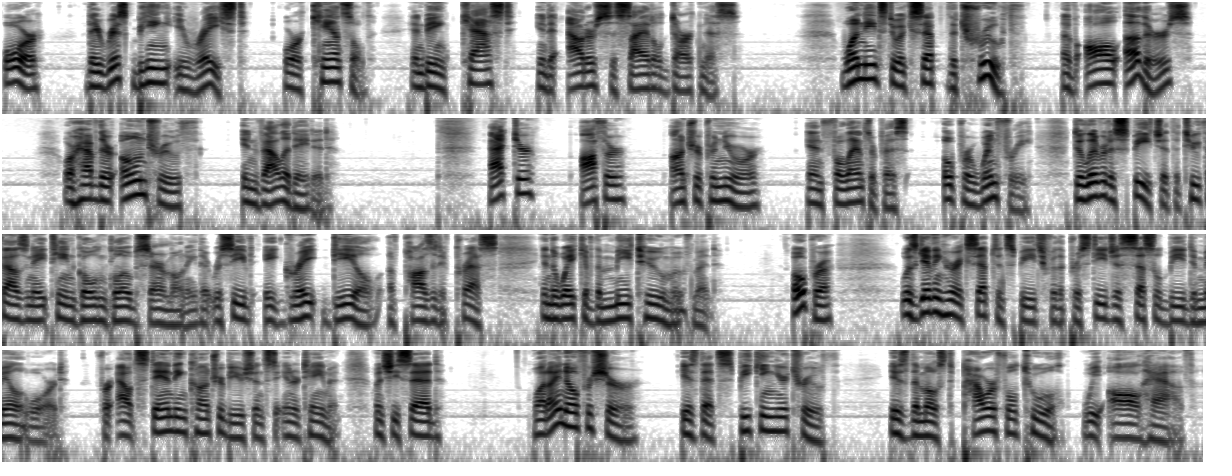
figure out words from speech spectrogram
Or they risk being erased or canceled and being cast into outer societal darkness. One needs to accept the truth of all others or have their own truth invalidated. Actor, author, entrepreneur, and philanthropist Oprah Winfrey delivered a speech at the 2018 Golden Globe ceremony that received a great deal of positive press in the wake of the Me Too movement. Oprah was giving her acceptance speech for the prestigious Cecil B. DeMille Award for outstanding contributions to entertainment when she said, What I know for sure is that speaking your truth is the most powerful tool we all have.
